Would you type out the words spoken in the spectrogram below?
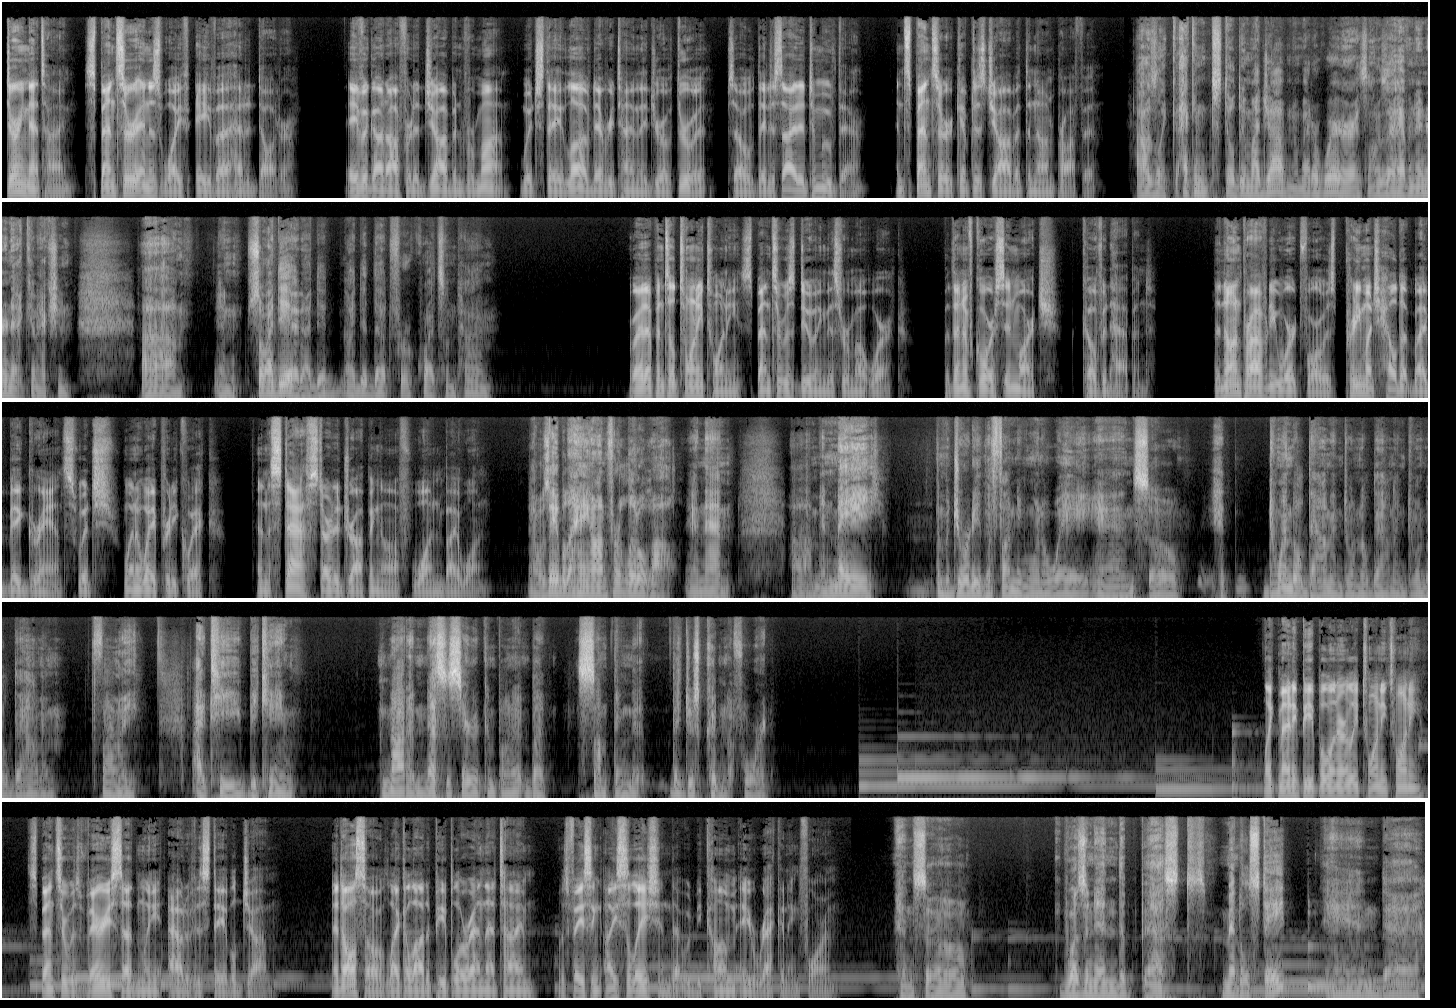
During that time, Spencer and his wife Ava had a daughter. Ava got offered a job in Vermont, which they loved every time they drove through it, so they decided to move there. And Spencer kept his job at the nonprofit. I was like, I can still do my job no matter where, as long as I have an internet connection. Um, and so I did. I did. I did that for quite some time. Right up until 2020, Spencer was doing this remote work. But then, of course, in March, COVID happened. The nonprofit he worked for was pretty much held up by big grants, which went away pretty quick, and the staff started dropping off one by one. I was able to hang on for a little while, and then um, in May, the majority of the funding went away, and so it dwindled down and dwindled down and dwindled down, and finally, IT became not a necessary component, but something that they just couldn't afford. Like many people in early 2020, Spencer was very suddenly out of his stable job. And also, like a lot of people around that time, was facing isolation that would become a reckoning for him. And so wasn't in the best mental state and uh,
